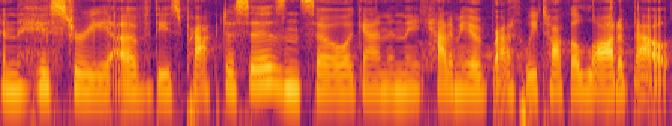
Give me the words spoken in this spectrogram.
and the history of these practices. And so, again, in the Academy of Breath, we talk a lot about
